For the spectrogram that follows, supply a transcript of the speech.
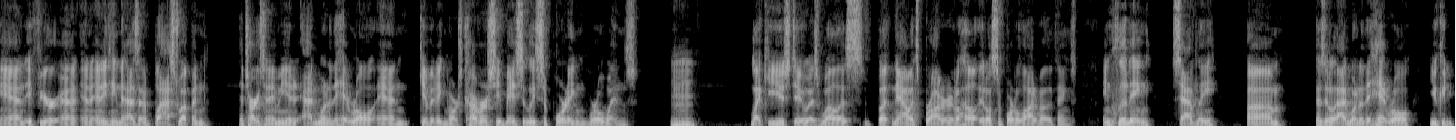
and if you're uh, and anything that has a blast weapon that targets an enemy unit, add one to the hit roll and give it ignores cover. So you're basically supporting whirlwinds Mm. like you used to, as well as but now it's broader. It'll help. It'll support a lot of other things, including sadly, um, because it'll add one to the hit roll. You could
